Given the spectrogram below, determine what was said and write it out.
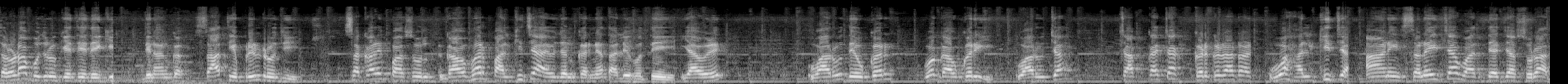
तरोडा बुजुर्ग येथे देखील दिनांक सात एप्रिल रोजी सकाळीपासून गावभर पालखीचे आयोजन करण्यात आले होते. यावेळी वारू देवकर व गावकरी वारूच्या चापकाच्या कडकडाटा व हलकीच्या आणि सनईच्या वाद्याच्या सुरात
